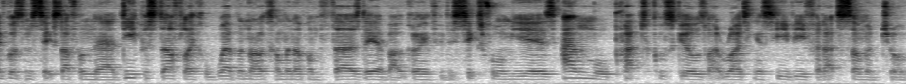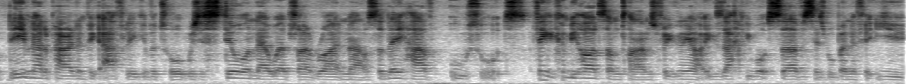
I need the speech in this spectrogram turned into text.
They've got some sick stuff on there, deeper stuff like a webinar coming up on Thursday about going through the sixth form years, and more practical skills like writing a CV for that summer job. They even had a Paralympic athlete give a talk, which is still on their website right now. So they have all sorts. I think it can be hard sometimes figuring out exactly what services will benefit you,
